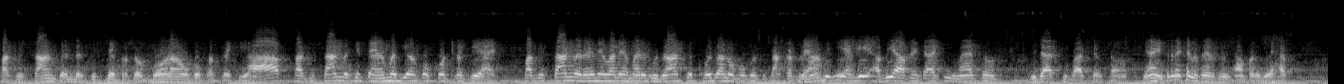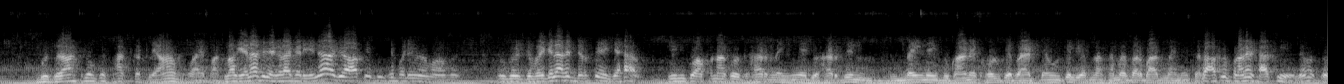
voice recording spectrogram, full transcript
पाकिस्तान के अंदर कितने बोहराओं को कत्ल किया आप पाकिस्तान में कितने अहमदियों को कत्ल किया है। पाकिस्तान में रहने वाले हमारे गुजरात के खोजा लोगों को कितना कत्ल अभी अभी आपने कहा कि मैं तो गुजरात की बात करता हूँ। यहाँ इंटरनेशनल अफेयर में कहाँ पड़ गए आप? गुजरातियों के साथ कत्लेआम हुआ है पाकिस्तान वगैरह से झगड़ा करिए ना जो आपके पीछे पड़े हुए हैं वहाँ पर। तो वगैरह से डरते हैं क्या? आप जिनको अपना कोई घर नहीं है जो हर दिन नई नई दुकानें खोल के बैठते हैं उनके लिए अपना समय बर्बाद मैं नहीं तो आपके पुराने साथी है ना तो,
